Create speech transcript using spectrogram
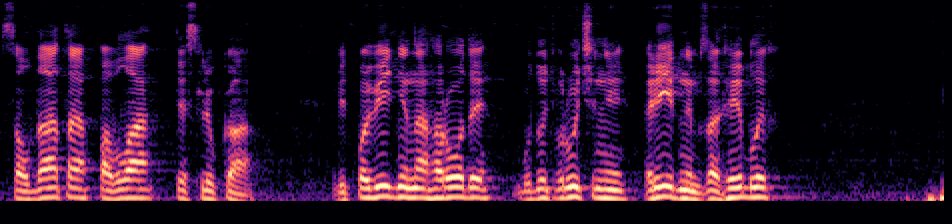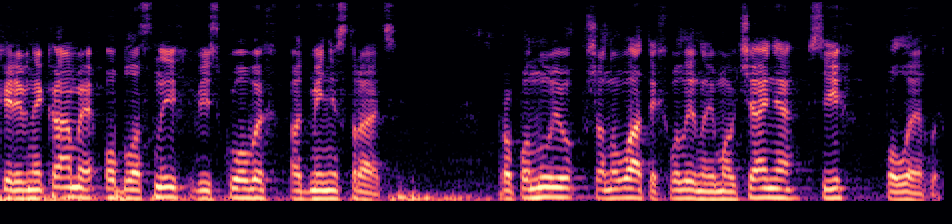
солдата Павла Теслюка. Відповідні нагороди будуть вручені рідним загиблих керівниками обласних військових адміністрацій. Пропоную вшанувати хвилиною мовчання всіх полеглих.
